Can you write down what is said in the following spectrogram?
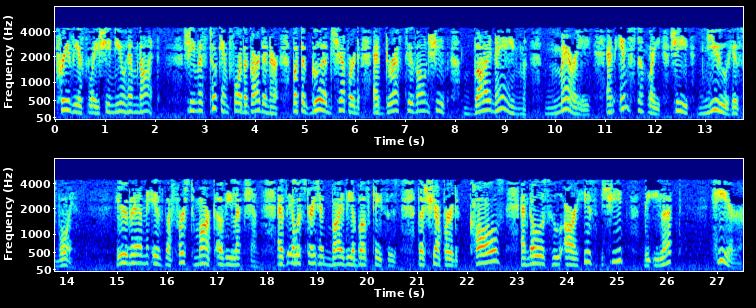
Previously she knew him not. She mistook him for the gardener, but the good shepherd addressed his own sheep by name, Mary, and instantly she knew his voice. Here then is the first mark of election, as illustrated by the above cases. The shepherd calls, and those who are his sheep, the elect, hear,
